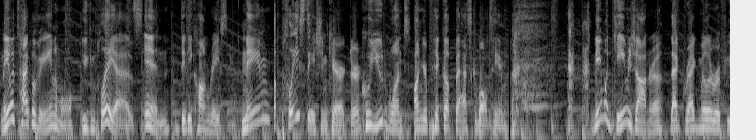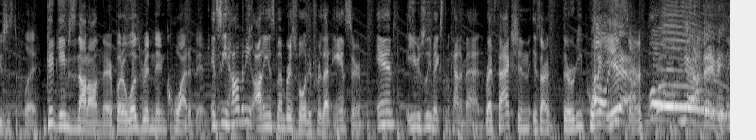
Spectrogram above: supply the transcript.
Name a type of animal you can play as in Diddy Kong Racing. Name a PlayStation character who you'd want on your pickup basketball team. Name a game genre that Greg Miller refuses to play. Good Games is not on there, but it was written in quite a bit. And see how many audience members voted for that answer, and it usually makes them kind of mad. Red Faction is our 30 point oh, answer. Yeah. Whoa, yeah, baby.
